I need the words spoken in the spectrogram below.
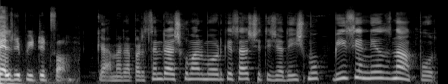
well-reputed firm. Camera person Rajkumar Mod के साथ क्षितिजा देशमुख बीसीएन न्यूज़ नागपुर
